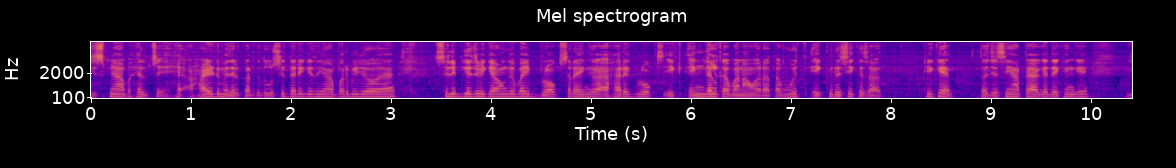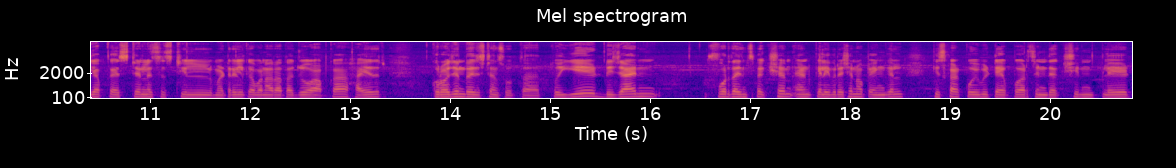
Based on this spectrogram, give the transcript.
जिसमें आप हेल्प से हाइट मेजर करते थे। उसी तरीके से यहाँ पर भी जो है स्लिप गेज में क्या होंगे भाई? ब्लॉक्स रहेंगे। हर एक ब्लॉक्स एक एंगल का बना हुआ रहता है विथ एक्यूरेसी के साथ, ठीक है? तो जैसे यहाँ पे आगे देखेंगे, ये आपका स्टेनलेस स्टील मटेरियल का बना रहा था जो आपका हायर क्रोजन रेजिस्टेंस होता है। तो ये design for the inspection and calibration of angle किसका कोई भी tapers induction plate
